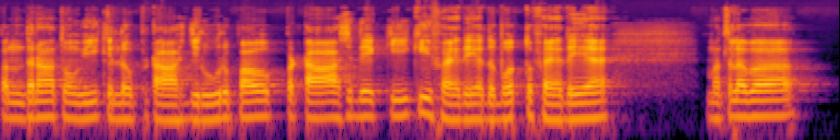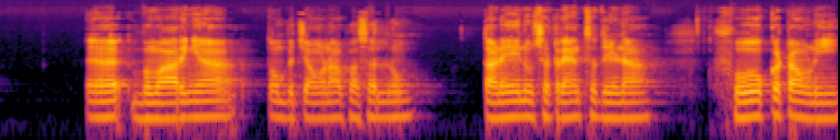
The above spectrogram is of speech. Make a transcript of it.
15 ਤੋਂ 20 ਕਿਲੋ ਪੋਟਾਸ਼ ਜ਼ਰੂਰ ਪਾਓ। ਪੋਟਾਸ਼ ਦੇ ਕੀ ਕੀ ਫਾਇਦੇ ਅਦਭੁਤ ਫਾਇਦੇ ਆ। ਮਤਲਬ ਬਿਮਾਰੀਆਂ ਤੋਂ ਬਚਾਉਣਾ ਫਸਲ ਨੂੰ, ਤਣੇ ਨੂੰ ਸਟਰੈਂਥ ਦੇਣਾ, ਫੋਕ ਘਟਾਉਣੀ,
